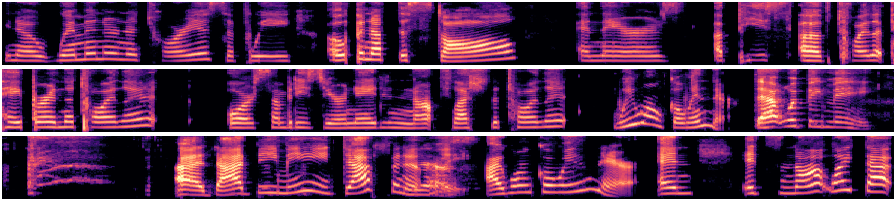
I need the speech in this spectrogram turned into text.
you know, women are notorious if we open up the stall and there's a piece of toilet paper in the toilet or somebody's urinated and not flushed the toilet, we won't go in there. That would be me. Uh, that'd be me, definitely. Yes. I won't go in there. And it's not like that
